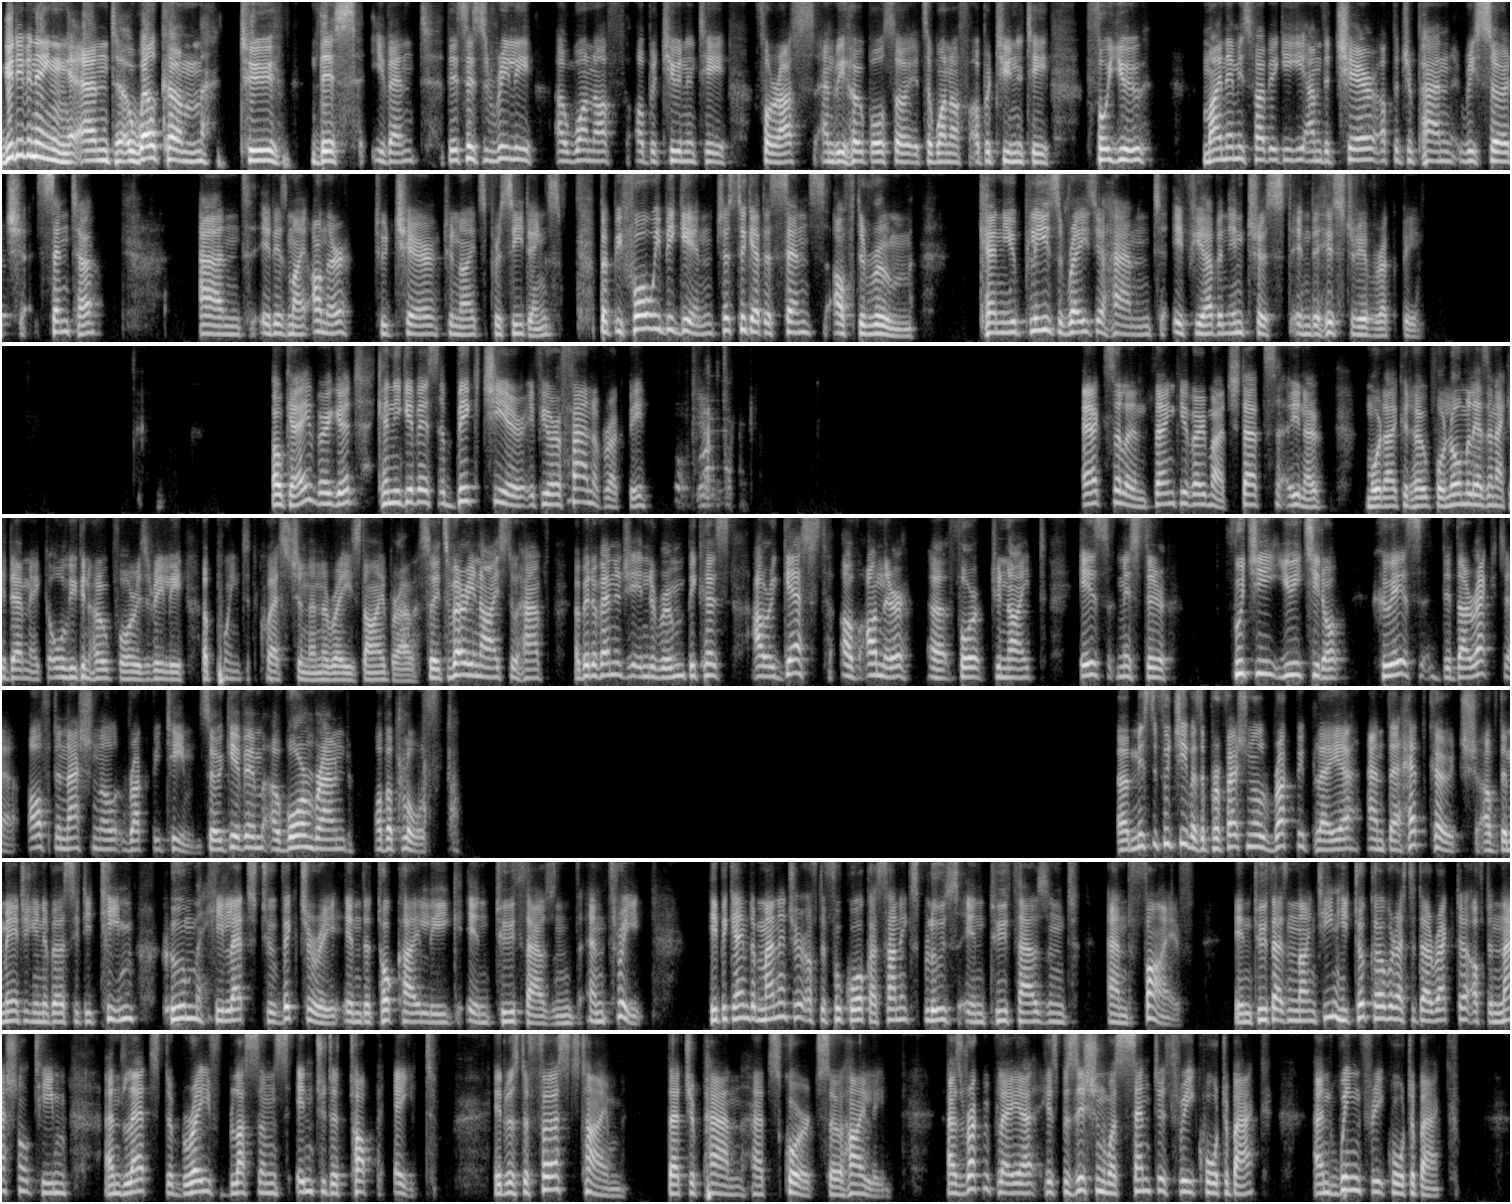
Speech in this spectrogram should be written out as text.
Good evening and uh, welcome to this event. This is really a one-off opportunity for us, and we hope also it's a one-off opportunity for you. My name is Fabio Gygi. I'm the chair of the Japan Research Center, and it is my honor to chair tonight's proceedings. But before we begin, just to get a sense of the room, can you please raise your hand if you have an interest in the history of rugby? Okay, very good. Can you give us a big cheer if you're a fan of rugby? Excellent. Thank you very much. That's, you know, more than I could hope for. Normally as an academic, all you can hope for is really a pointed question and a raised eyebrow. So it's very nice to have a bit of energy in the room because our guest of honor uh, for tonight is Mr. Fuji Yuichiro, who is the director of the national rugby team. So give him a warm round of applause. Uh, Mr. Fuji was a professional rugby player and the head coach of the Meiji University team, whom he led to victory in the Tokai League in 2003. He became the manager of the Fukuoka Sanix Blues in 2005. In 2019, he took over as the director of the national team and led the Brave Blossoms into the top eight. It was the first time that Japan had scored so highly. As rugby player, his position was center three quarterback and wing three quarterback.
